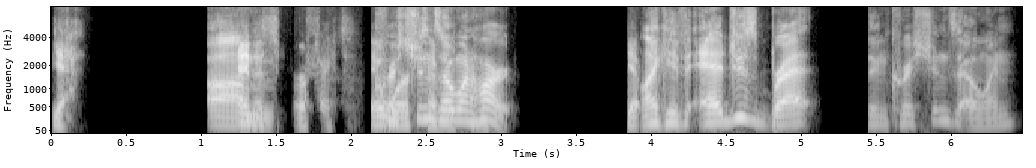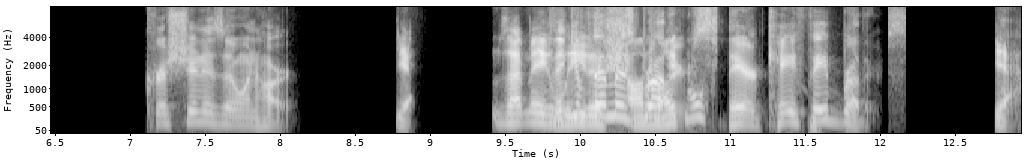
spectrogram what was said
Yeah. Um, and it's perfect. It Christian's Owen time. Hart. Yep. Like if Edge is Bret, then Christian's Owen. Christian is Owen Hart. Yeah. Does that make Think of them as brothers. Michaels? They're kayfabe brothers. Yeah.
